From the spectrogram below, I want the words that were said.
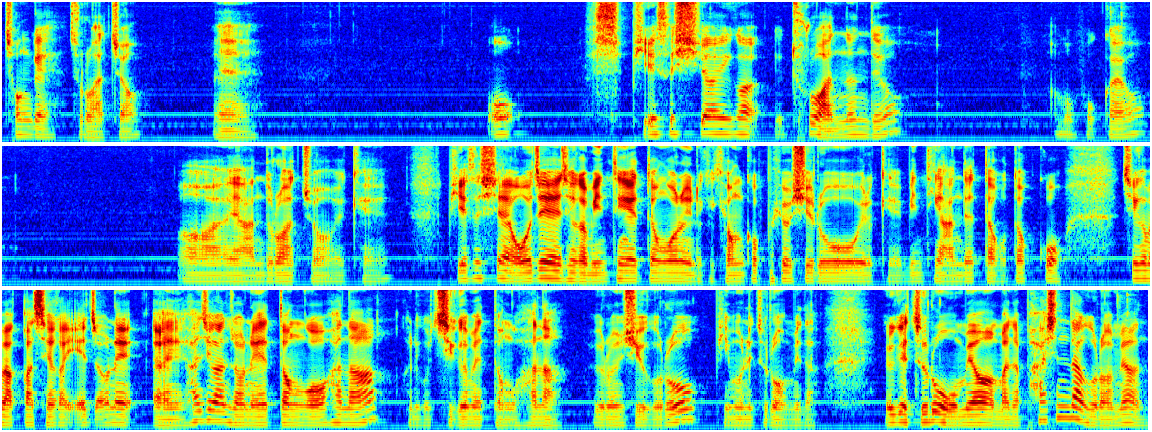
1000개 들어왔죠. 예. 어? BSCI가 들어왔는데요? 한번 볼까요? 아, 예, 안 들어왔죠. 이렇게. BSCI 어제 제가 민팅했던 거는 이렇게 경고 표시로 이렇게 민팅이 안 됐다고 떴고, 지금 아까 제가 예전에, 아니, 한 시간 전에 했던 거 하나, 그리고 지금 했던 거 하나, 이런 식으로 비문이 들어옵니다. 이렇게 들어오면 만약 파신다 그러면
